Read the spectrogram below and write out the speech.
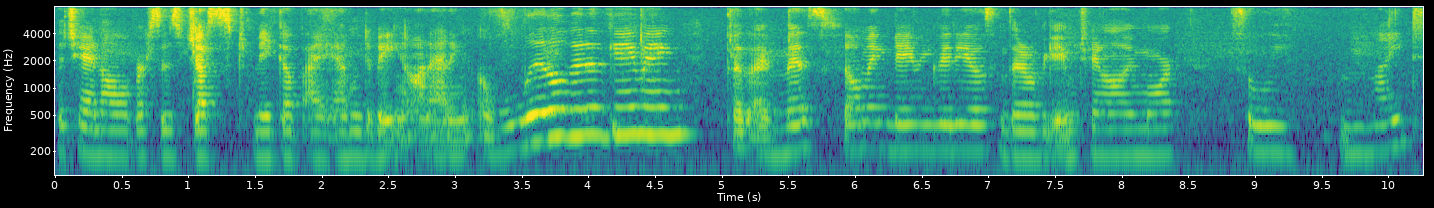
the channel versus just makeup. I am debating on adding a little bit of gaming because I miss filming gaming videos since I don't have a gaming channel anymore. So we might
